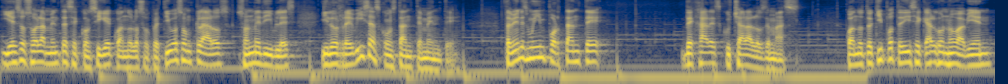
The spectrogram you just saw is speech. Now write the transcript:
y eso solamente se consigue cuando los objetivos son claros, son medibles y los revisas constantemente. También es muy importante dejar escuchar a los demás. Cuando tu equipo te dice que algo no va bien,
